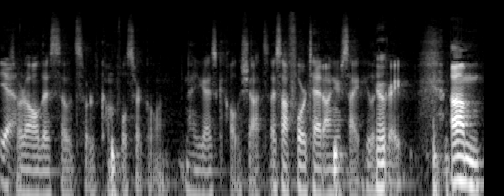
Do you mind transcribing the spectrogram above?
Yeah. sort of all this. So it's sort of come full circle, and now you guys call the shots. I saw Four Tet on your site. He looked Yep. great. Um,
